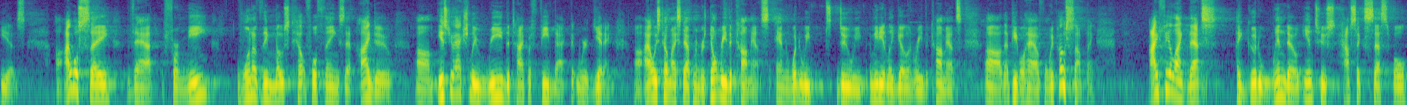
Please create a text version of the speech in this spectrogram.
is. Uh, I will say that for me, one of the most helpful things that I do um, is to actually read the type of feedback that we're getting. Uh, I always tell my staff members, don't read the comments. And what do we do? We immediately go and read the comments uh, that people have when we post something. I feel like that's a good window into how successful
